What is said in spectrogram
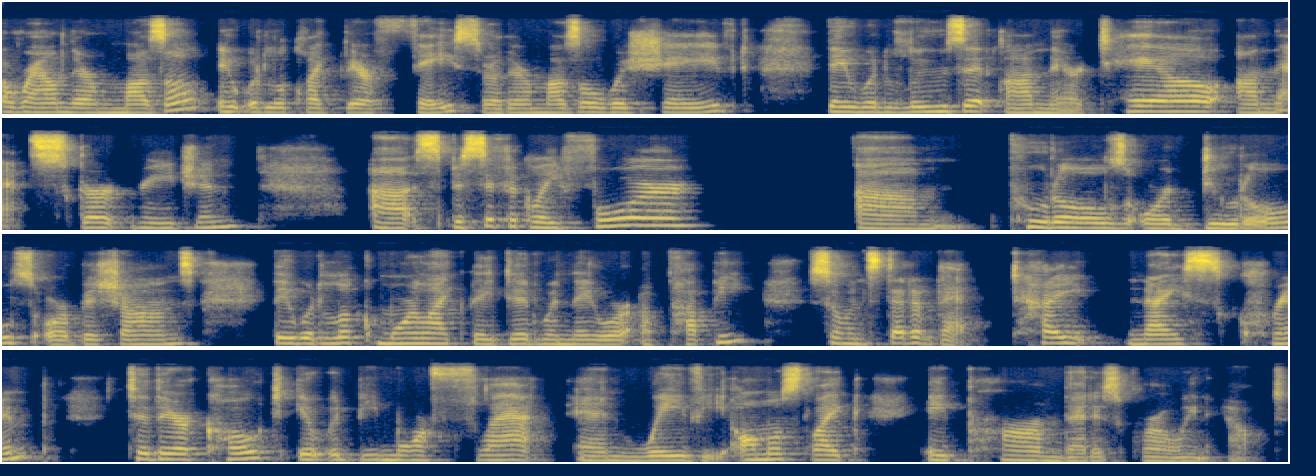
around their muzzle. It would look like their face or their muzzle was shaved. They would lose it on their tail, on that skirt region. Uh, specifically for um, poodles or doodles or bichons, they would look more like they did when they were a puppy. So instead of that tight, nice crimp to their coat, it would be more flat and wavy, almost like a perm that is growing out.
